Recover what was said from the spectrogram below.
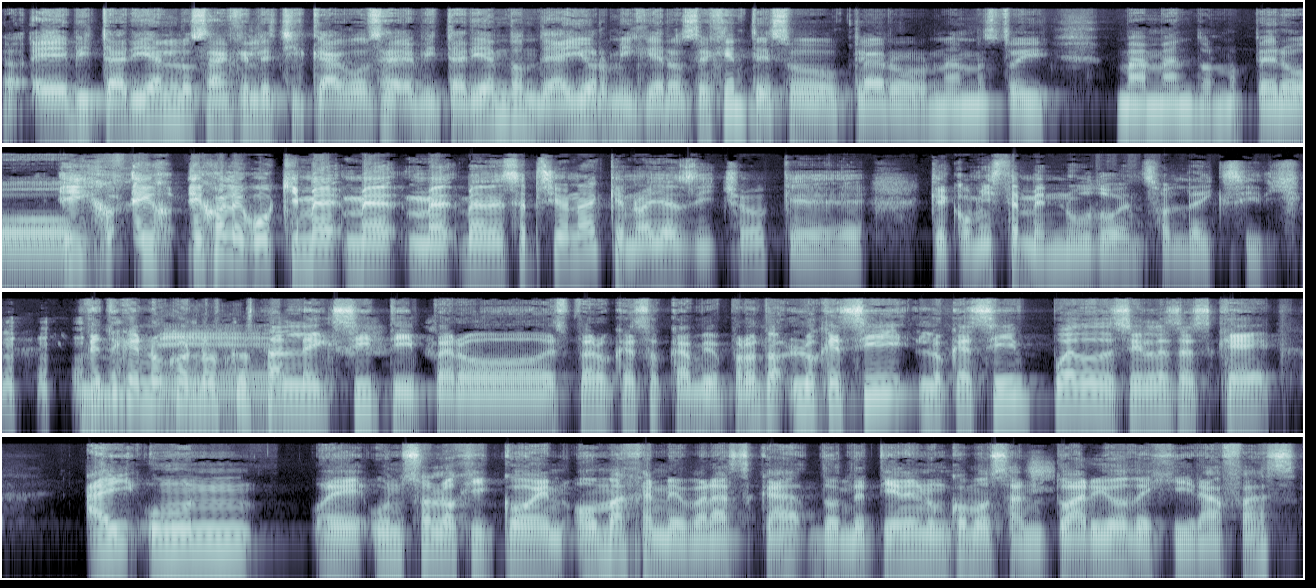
eh, evitarían Los Ángeles, Chicago, o sea, evitarían donde hay hormigueros de gente. Eso, claro, nada más estoy mamando, ¿no? Pero Hijo, hijo- híjole, Wookie, me, me, me, me decepciona que no hayas dicho que, que comiste menudo en Salt Lake City. Fíjate que no Sí. conozco Salt Lake City, pero espero que eso cambie pronto. Lo que sí, lo que sí puedo decirles es que hay un, eh, un zoológico en Omaha, Nebraska, donde tienen un como santuario de jirafas,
